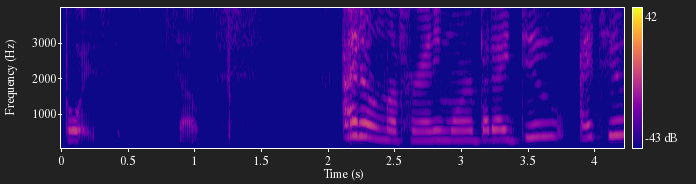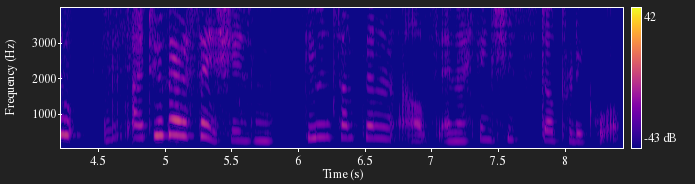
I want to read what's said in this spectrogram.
boys. So I don't love her anymore, but I do I do I do gotta say she's doing something else and I think she's still pretty cool.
